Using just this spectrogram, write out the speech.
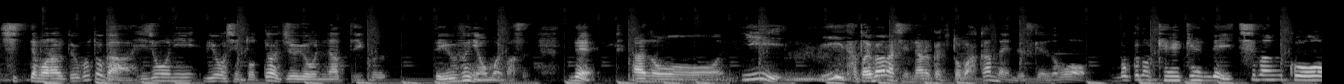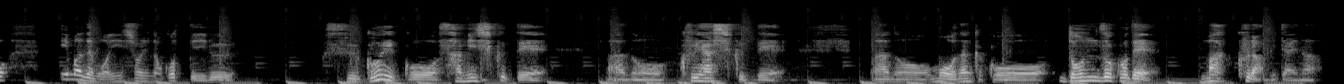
知ってもらうということが非常に美容師にとっては重要になっていくっていうふうに思います。で、あのーいい、いい例え話になるかちょっとわかんないんですけれども、僕の経験で一番こう、今でも印象に残っている、すごいこう、寂しくて、あの、悔しくて、あの、もうなんかこう、どん底で真っ暗みたいな、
